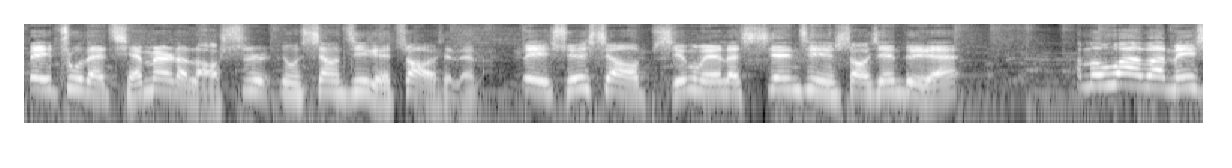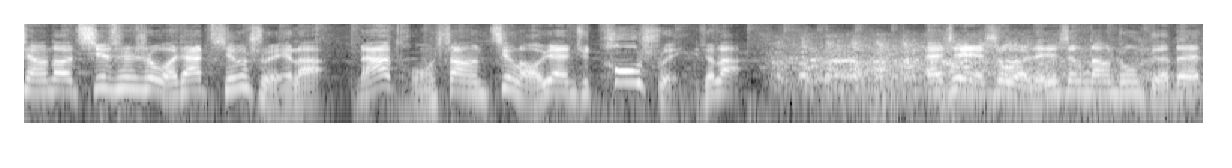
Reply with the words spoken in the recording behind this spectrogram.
被住在前面的老师用相机给照下来了，被学校评为了先进少先队员。他们万万没想到，其实是我家停水了，拿桶上敬老院去偷水去了。哎，这也是我人生当中得的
